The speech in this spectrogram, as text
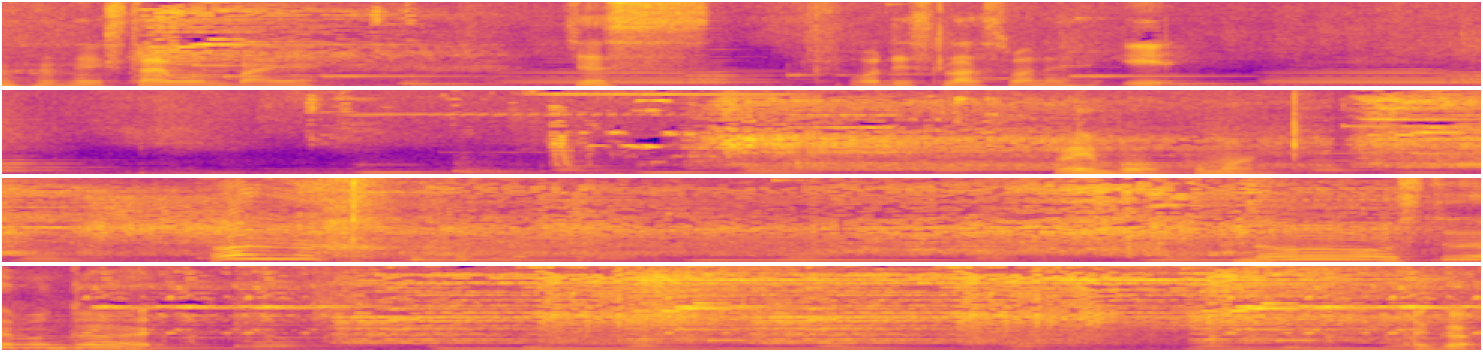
Next time won't buy eh. Just for this last one eh. 8 Rainbow, come on. Allah! no, still haven't got. I got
